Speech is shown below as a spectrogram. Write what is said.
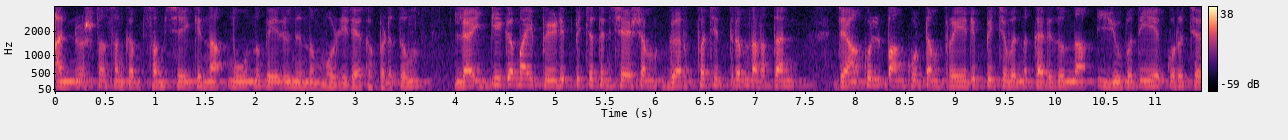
അന്വേഷണ സംഘം സംശയിക്കുന്ന മൂന്ന് പേരിൽ നിന്നും മൊഴി രേഖപ്പെടുത്തും. ലൈംഗികമായി പീഡിപ്പിച്ചതിന് ശേഷം ഗർഭചിത്രം നടത്താൻ രാഹുൽ ബാങ്കൂട്ടം പ്രേരിപ്പിച്ചുവെന്ന് കരുതുന്ന യുവതിയെക്കുറിച്ച്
